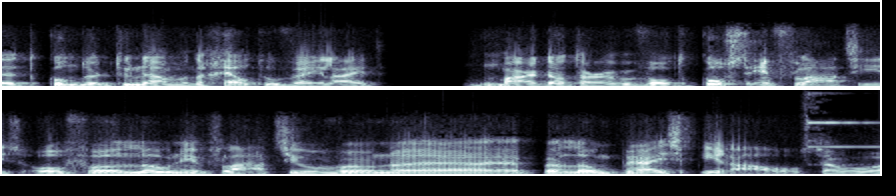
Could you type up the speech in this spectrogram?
Het komt door de toename van de geldhoeveelheid. Mhm. Maar dat er bijvoorbeeld kosteninflatie is, of looninflatie, of een loonprijsspiraal of zo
